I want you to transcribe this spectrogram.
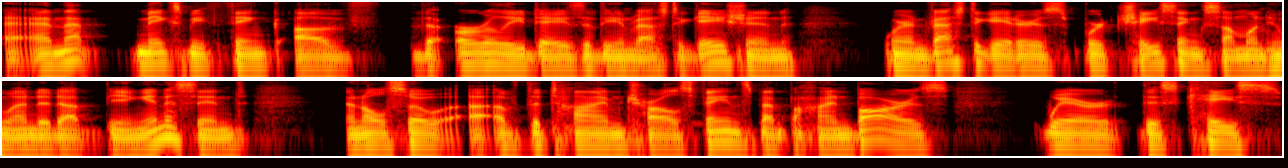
And that makes me think of the early days of the investigation where investigators were chasing someone who ended up being innocent, and also uh, of the time Charles Fain spent behind bars where this case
